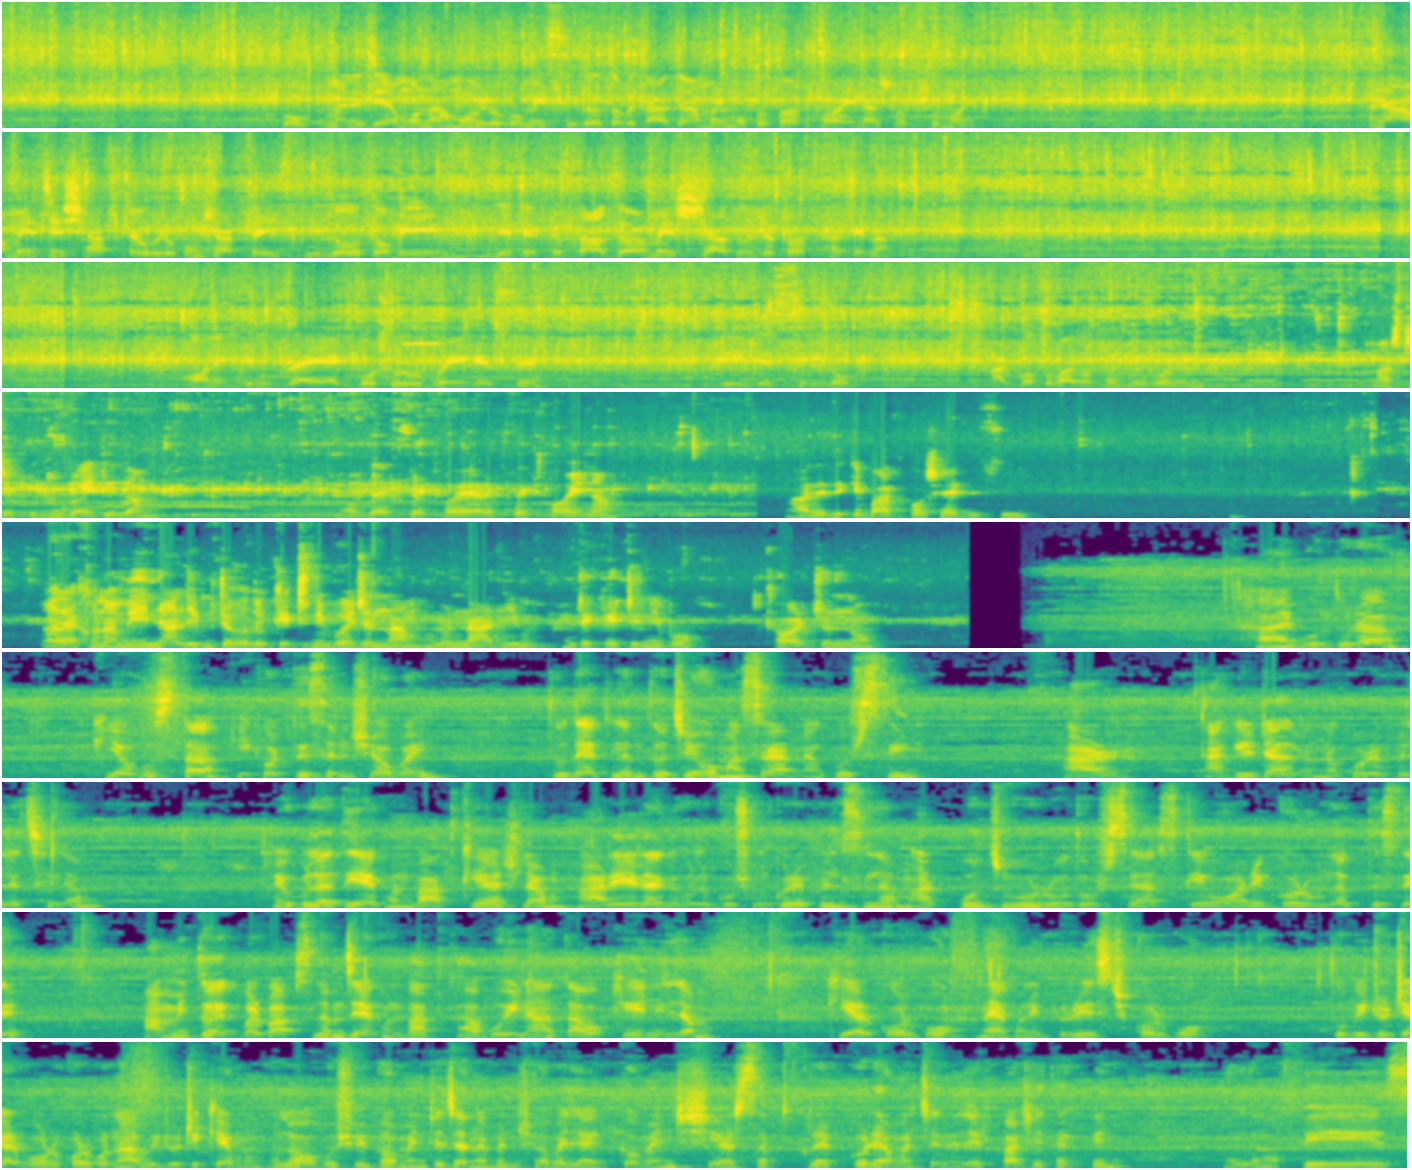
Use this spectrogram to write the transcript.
তো মানে যেমন আম ওই রকমই ছিল, তবে তাজা আমের মতো তো আর হয় না সব সময় মানে আমের যে স্বাদটা ওই রকম স্বাদটাই ছিল, তবে যেটা একটা তাজা আমের স্বাদ, ওইটা তো আর থাকে না। অনেক দিন প্রায় এক বছর হয়ে গেছে। ফ্রিজে ছিল। আর কত ভালো থাকবে বলেন? মাছটা একটু ঘুরাই দিলাম। মধ্যে এক সেট হয় আর এক সেট হয় না। আর এদিকে বাদ বসাই দিছি। আর এখন আমি এই নালিমটা হলো কেটে নিব। এটার নাম হলো নালিম। এটা কেটে নিব খাওয়ার জন্য। হাই বন্ধুরা কি অবস্থা? কি করতেছেন সবাই? তো দেখলেন তো চেও মাছ রান্না করছি। আর আগে ডাল রান্না করে ফেলেছিলাম। এগুলা দিয়ে এখন ভাত খেয়ে আসলাম। আর এর আগে হলো গোসল করে ফেলছিলাম। আর প্রচুর রোদ উঠছে আজকে, অনেক গরম লাগতেছে। আমি তো একবার ভাবছিলাম যে এখন ভাত খাবোই না, তাও খেয়ে নিলাম। কি আর করব? এখন একটু রেস্ট করব। তো ভিডিওটি আর বড় করব না। ভিডিওটি কেমন হলো অবশ্যই কমেন্টে জানাবেন। সবাই লাইক কমেন্ট শেয়ার সাবস্ক্রাইব করে আমার চ্যানেলের পাশে থাকবেন। আল্লাহ হাফিজ।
